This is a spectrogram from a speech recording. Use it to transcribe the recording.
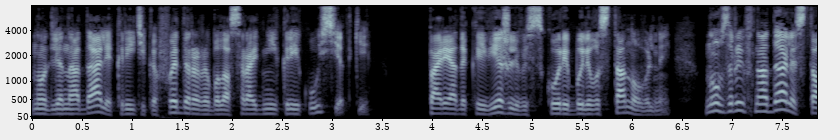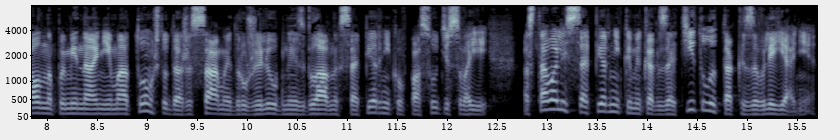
но для Надаля критика Федерера была сродни крику у сетки. Порядок и вежливость вскоре были восстановлены, но взрыв Надаля стал напоминанием о том, что даже самые дружелюбные из главных соперников по сути своей оставались соперниками как за титулы, так и за влияние.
